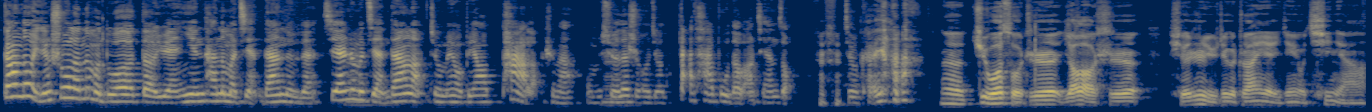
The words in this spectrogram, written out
刚刚都已经说了那么多的原因，它那么简单，对不对？既然这么简单了，就没有必要怕了，是吧？我们学的时候就大踏步的往前走 就可以了。那据我所知，姚老师学日语这个专业已经有七年了，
